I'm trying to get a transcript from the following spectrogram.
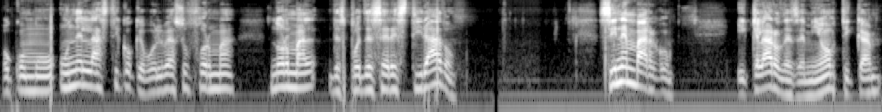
o como un elástico que vuelve a su forma normal después de ser estirado. Sin embargo, y claro desde mi óptica,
